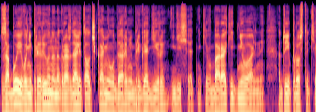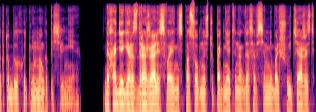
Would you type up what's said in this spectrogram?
В забое его непрерывно награждали толчками ударами бригадиры и десятники, в бараке дневальные, а то и просто те, кто был хоть немного посильнее. Доходяги раздражали своей неспособностью поднять иногда совсем небольшую тяжесть,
